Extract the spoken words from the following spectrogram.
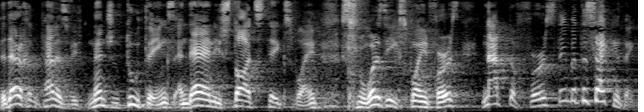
The derech of the Tanis he mentions two things, and then he starts to explain. So what does he explain first? Not the first thing, but the second thing.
